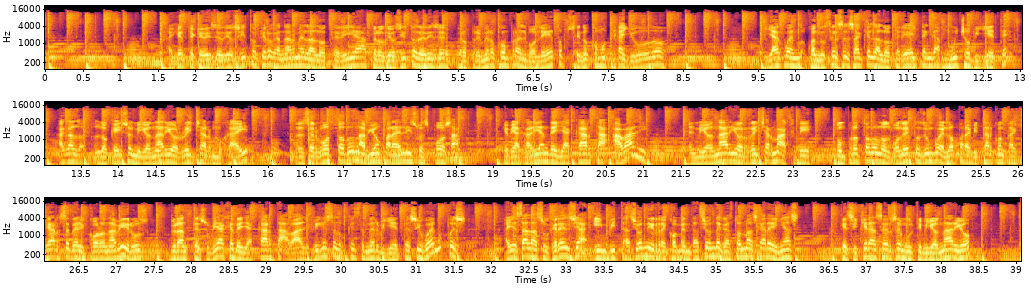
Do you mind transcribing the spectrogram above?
Hay gente que dice, Diosito, quiero ganarme la lotería, pero Diosito le dice, pero primero compra el boleto, pues si no, ¿cómo te ayudo? Y ya cuando, cuando usted se saque la lotería y tenga mucho billete, haga lo, que hizo el millonario Richard Mujahid. Reservó todo un avión para él y su esposa que viajarían de Yakarta a Bali. El millonario Richard Mahdi compró todos los boletos de un vuelo para evitar contagiarse del coronavirus durante su viaje de Yakarta a Bali. Fíjese lo que es tener billetes. Y bueno, pues ahí está la sugerencia, invitación y recomendación de Gastón Mascareñas, que si quiere hacerse multimillonario,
